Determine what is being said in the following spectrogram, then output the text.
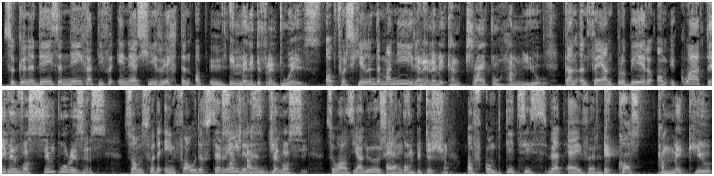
Ze kunnen deze negatieve energie richten op u. in many different ways. Op verschillende An manieren. enemy can try to harm you, Kan een vijand proberen om u kwaad te even doen. for simple reasons Soms voor de eenvoudigste such as redenen. jealousy Zoals or jaloersheid. competition. Of competities, wedijver. A curse can make you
